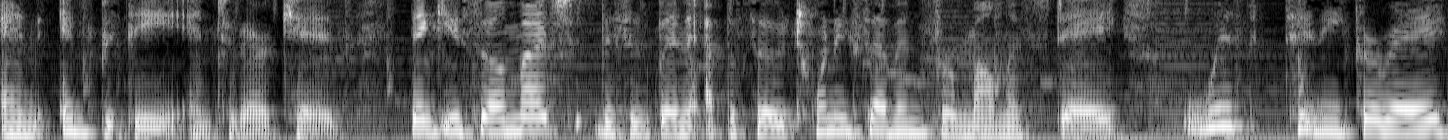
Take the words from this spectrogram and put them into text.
and empathy into their kids. Thank you so much. This has been episode 27 for Mama's Day with Tanika Ray.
